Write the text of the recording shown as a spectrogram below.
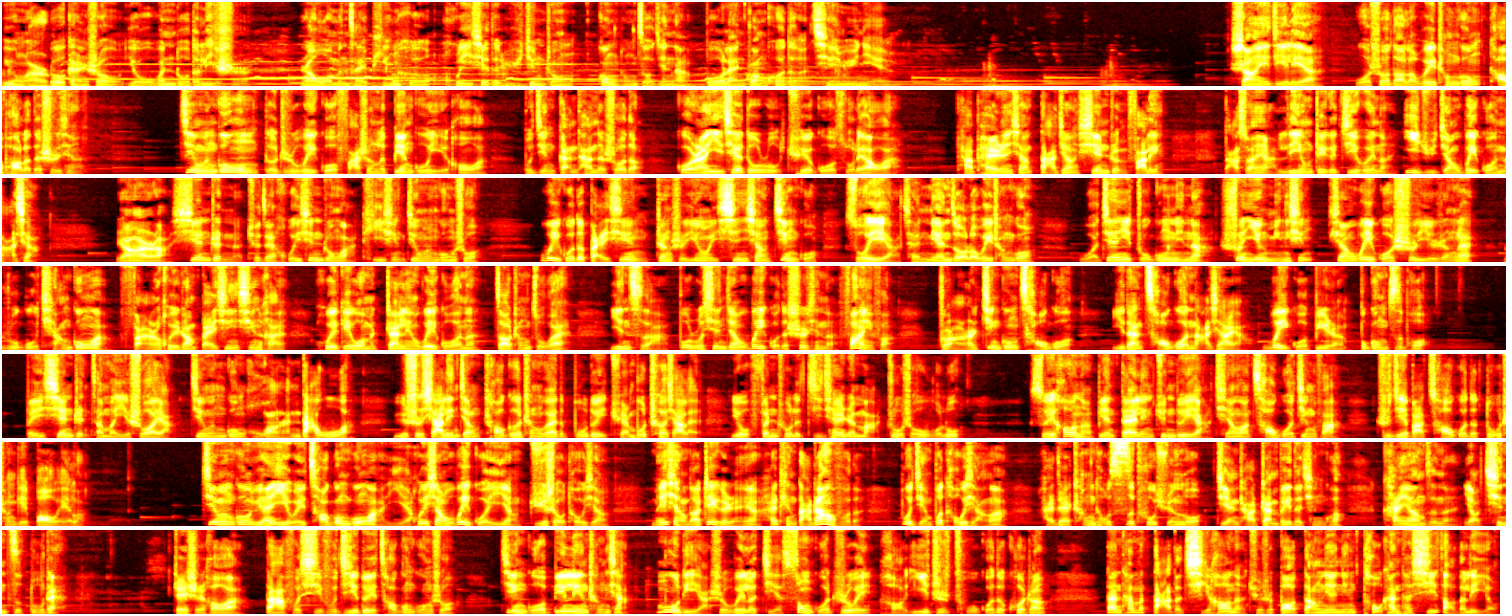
用耳朵感受有温度的历史，让我们在平和诙谐的语境中，共同走进那波澜壮阔的千余年。上一集里啊，我说到了魏成功逃跑了的事情。晋文公得知魏国发生了变故以后啊，不禁感叹地说道：“果然一切都如阙国所料啊！”他派人向大将先轸发令。打算呀，利用这个机会呢，一举将魏国拿下。然而啊，先轸呢，却在回信中啊，提醒晋文公说，魏国的百姓正是因为心向晋国，所以啊，才撵走了魏成功。我建议主公您呐，顺应民心，向魏国示以仁爱。如果强攻啊，反而会让百姓心寒，会给我们占领魏国呢，造成阻碍。因此啊，不如先将魏国的事情呢，放一放，转而进攻曹国。一旦曹国拿下呀，魏国必然不攻自破。被先轸这么一说呀，晋文公恍然大悟啊，于是下令将朝歌城外的部队全部撤下来，又分出了几千人马驻守五路。随后呢，便带领军队呀前往曹国进发，直接把曹国的都城给包围了。晋文公原以为曹共公啊也会像魏国一样举手投降，没想到这个人呀还挺大丈夫的，不仅不投降啊。还在城头四处巡逻，检查战备的情况。看样子呢，要亲自督战。这时候啊，大夫喜福基对曹公公说：“晋国兵临城下，目的呀是为了解宋国之围，好抑制楚国的扩张。但他们打的旗号呢，却是报当年您偷看他洗澡的理由。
